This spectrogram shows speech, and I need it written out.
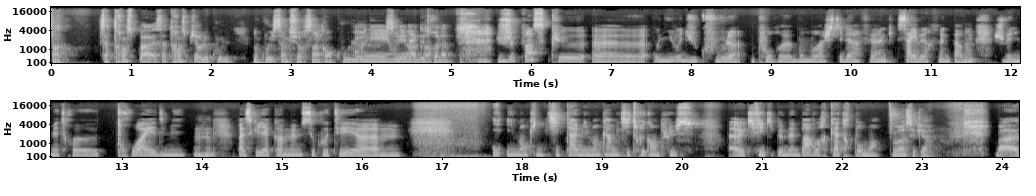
enfin, ça transpa, ça transpire le cool. Donc oui, 5 sur 5 en cool, euh, c'est indétrônable. Je pense que euh, au niveau du cool, pour euh, Bomb Rush Cyberpunk, Cyberpunk, pardon, Mhm. je vais lui mettre euh, trois et demi Mhm. parce qu'il y a quand même ce côté. euh, il, manque une petite âme, il manque un petit truc en plus euh, qui fait qu'il peut même pas avoir 4 pour moi. Ouais, c'est clair. Bah,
